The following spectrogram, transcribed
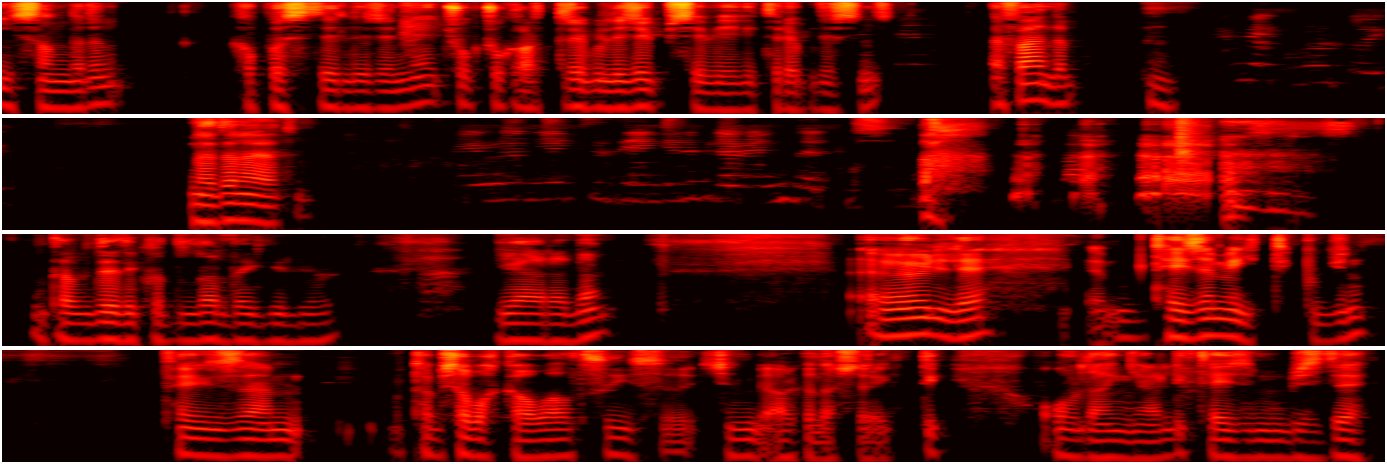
insanların kapasitelerini çok çok arttırabilecek bir seviyeye getirebilirsiniz. Efendim? Neden hayatım? Memnuniyetsiz yengeni bile memnun etmişsin. Tabii dedikodular da geliyor bir aradan. Öyle. Teyzeme gittik bugün. Teyzem tabii sabah kahvaltısı için bir arkadaşlara gittik. Oradan geldik. Teyzemin bizde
